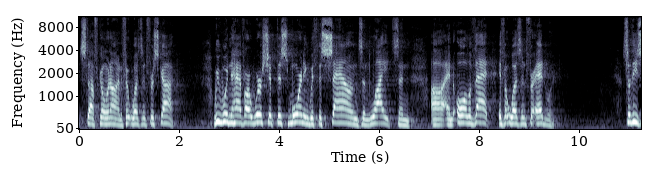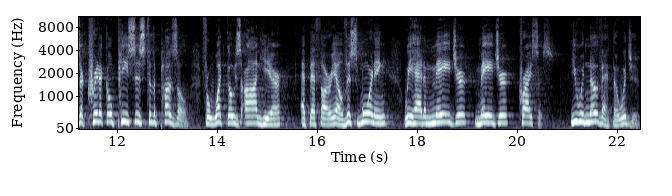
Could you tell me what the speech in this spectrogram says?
stuff going on if it wasn't for Scott. We wouldn't have our worship this morning with the sounds and lights and uh, and all of that if it wasn't for Edward. So these are critical pieces to the puzzle for what goes on here at Beth Ariel. This morning, we had a major, major crisis. You wouldn't know that, though, would you?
